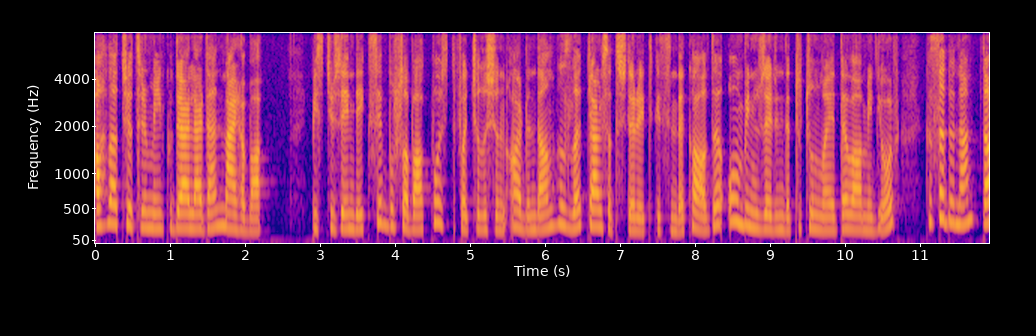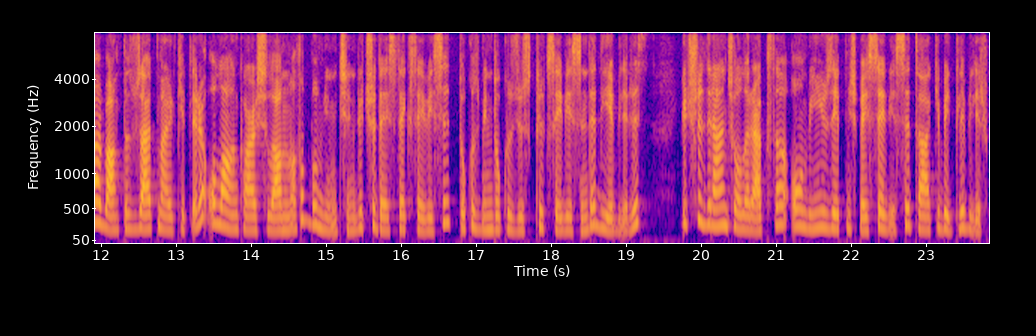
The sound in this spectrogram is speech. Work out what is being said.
Ahlat Yatırım Menkul merhaba. BIST 100 endeksi bu sabah pozitif açılışın ardından hızla kar satışları etkisinde kaldı. 10.000 üzerinde tutunmaya devam ediyor. Kısa dönem dar bantta düzeltme hareketleri olağan karşılanmalı. Bugün için güçlü destek seviyesi 9940 seviyesinde diyebiliriz. Güçlü direnç olaraksa 10.175 seviyesi takip edilebilir.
